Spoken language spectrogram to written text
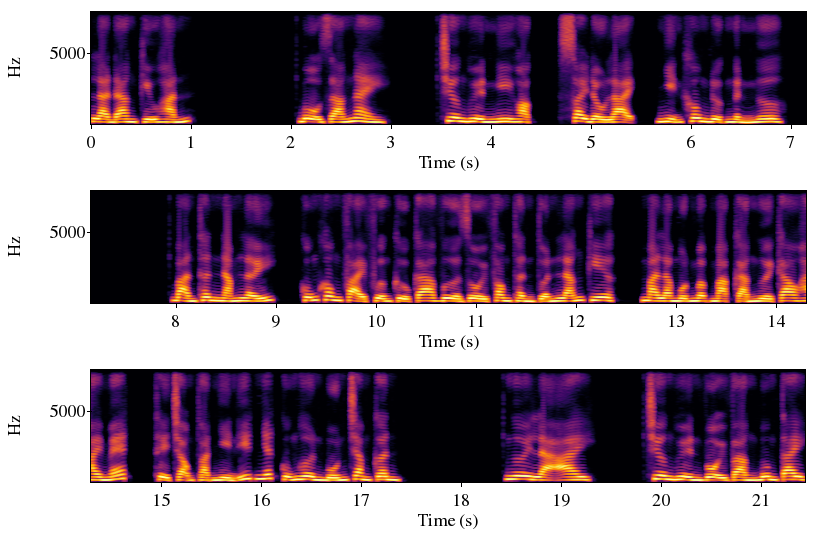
là đang cứu hắn. Bộ dáng này. Trương Huyền nghi hoặc, xoay đầu lại, nhịn không được ngẩn ngơ. Bản thân nắm lấy, cũng không phải phượng cửu ca vừa rồi phong thần tuấn lãng kia, mà là một mập mạp cả người cao 2 mét, thể trọng thoạt nhìn ít nhất cũng hơn 400 cân. Ngươi là ai? Trương Huyền vội vàng buông tay,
